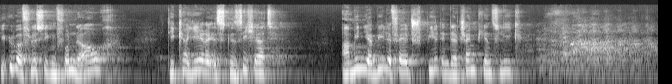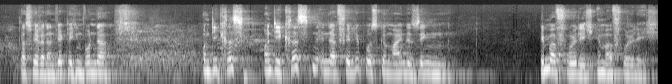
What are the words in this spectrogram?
die überflüssigen Funde auch. Die Karriere ist gesichert. Arminia Bielefeld spielt in der Champions League. Das wäre dann wirklich ein Wunder. Und die Christen, und die Christen in der Philippus-Gemeinde singen immer fröhlich, immer fröhlich,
